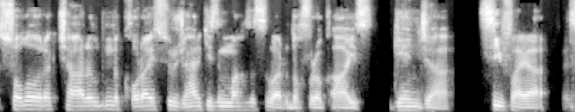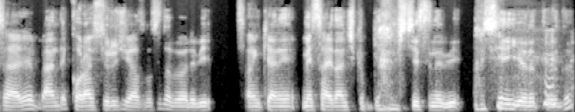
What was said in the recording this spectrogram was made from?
solo olarak çağrıldığımda Koray Sürücü herkesin mahzası var. Dofrok Eyes, Genca, Sifa'ya vesaire. Ben de Koray Sürücü yazması da böyle bir sanki hani mesaiden çıkıp gelmişçesine bir şey yaratıyordu.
